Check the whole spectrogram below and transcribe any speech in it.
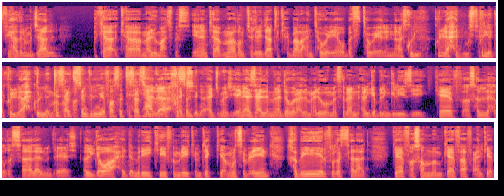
في هذا المجال كمعلومات بس. يعني أنت معظم تغريداتك عبارة عن توعية وبث توعية للناس. كلها. كل أحد مستفيد. كل أحد كلها. 99% فاصل 99 هذا تخص البناء. أجمل. يعني أزعل لما أدور على معلومة مثلا ألقى بالإنجليزي. كيف أصلح الغسالة؟ المدري إيش. ألقى واحد أمريكي في أمريكا متكي عمره 70 خبير في الغسالات. كيف أصمم؟ كيف أفعل؟ كيف؟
